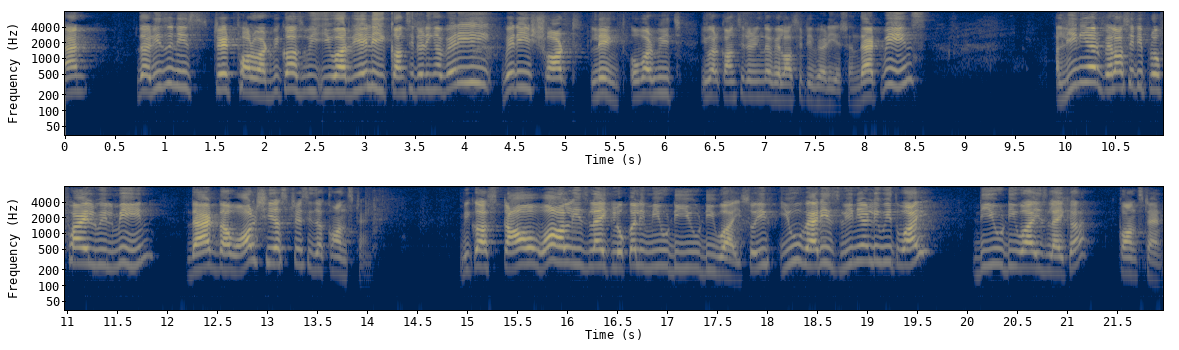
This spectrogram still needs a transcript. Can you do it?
And the reason is straightforward because we you are really considering a very very short length over which you are considering the velocity variation. That means a linear velocity profile will mean that the wall shear stress is a constant because tau wall is like locally mu du dy. So if u varies linearly with y du dy is like a constant.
